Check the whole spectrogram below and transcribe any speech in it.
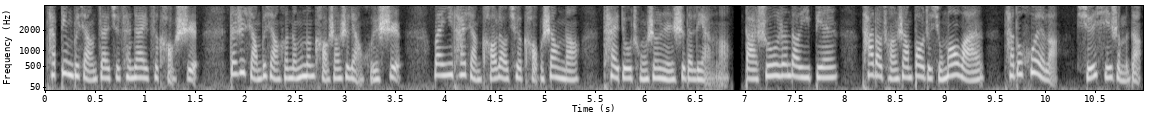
他并不想再去参加一次考试，但是想不想和能不能考上是两回事。万一他想考了却考不上呢？太丢重生人士的脸了。把书扔到一边，趴到床上抱着熊猫玩。他都会了，学习什么的。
